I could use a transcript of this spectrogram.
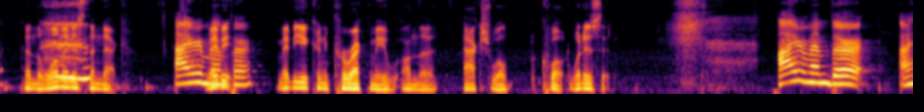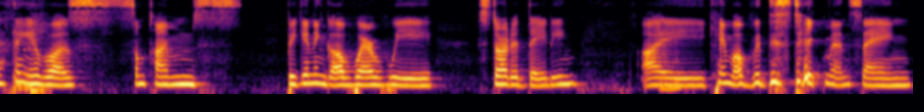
then the woman is the neck. I Maybe- remember. Maybe you can correct me on the actual quote. What is it? I remember. I think it was sometimes beginning of where we started dating. I came up with this statement saying,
